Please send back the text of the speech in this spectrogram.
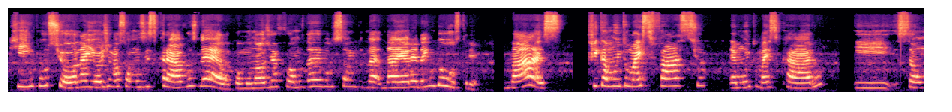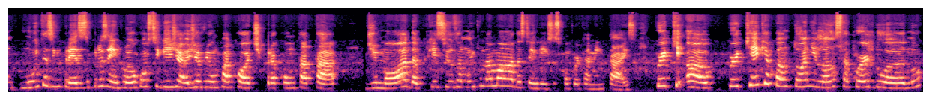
que impulsiona e hoje nós somos escravos dela, como nós já fomos da revolução da, da era da indústria. Mas fica muito mais fácil, é muito mais caro e são muitas empresas. Por exemplo, eu consegui já, eu já vi um pacote para contatar de moda, porque se usa muito na moda as tendências comportamentais. Porque, ó, por que, que a Pantone lança a cor do ano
